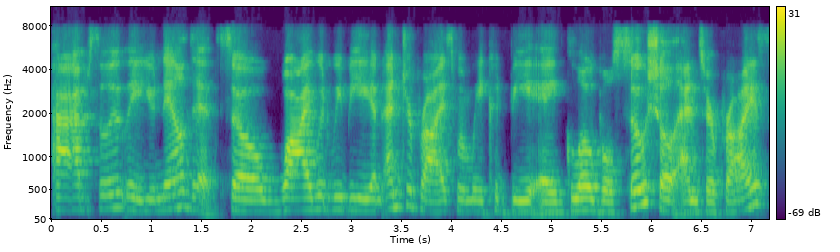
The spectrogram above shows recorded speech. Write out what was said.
Absolutely, you nailed it. So, why would we be an enterprise when we could be a global social enterprise?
